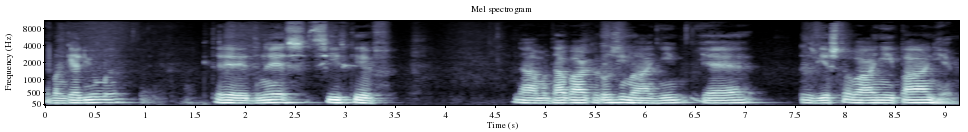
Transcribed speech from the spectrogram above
Evangelium které dnes církev nám dává k rozjímání, je zvěstování páně.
